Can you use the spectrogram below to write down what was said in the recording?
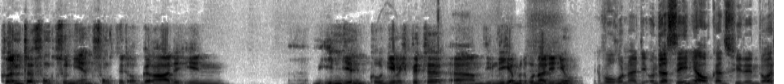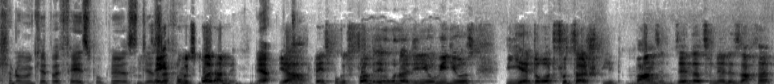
könnte funktionieren, funktioniert auch gerade in Indien, korrigiere mich bitte, ähm, die Liga mit Ronaldinho. Wo Ronaldinho. Und das sehen ja auch ganz viele in Deutschland umgekehrt bei Facebook. Ne? Das sind ja Facebook Sachen, ist voll damit. Ja. ja, Facebook ist voll mit den Ronaldinho-Videos, wie er dort Futsal spielt. Wahnsinn. Sensationelle Sache.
